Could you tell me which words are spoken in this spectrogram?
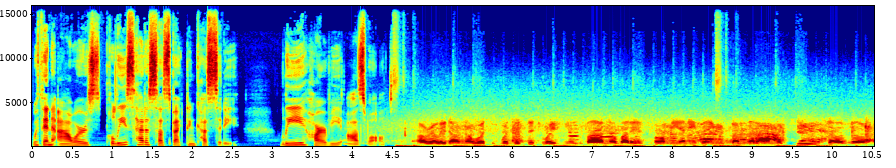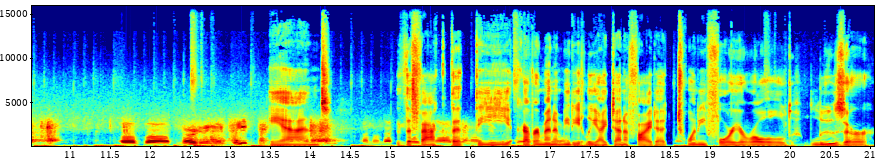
Within hours, police had a suspect in custody, Lee Harvey Oswald. I really don't know what the, what the situation is about. Nobody has told me anything except that I'm accused of uh, of uh, murdering a policeman. And the fact that the government immediately identified a 24 year old loser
